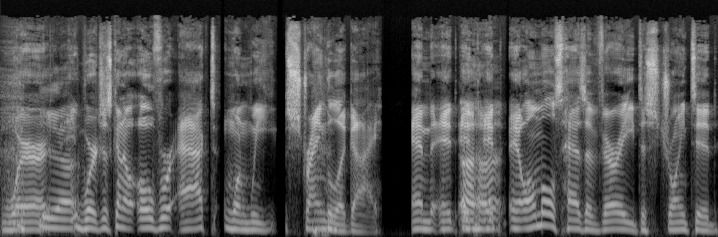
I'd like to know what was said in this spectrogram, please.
where Yeah. we're just going to overact when we strangle a guy. And it it, Uh-huh. it it almost has a very disjointed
